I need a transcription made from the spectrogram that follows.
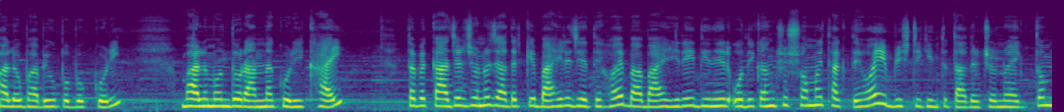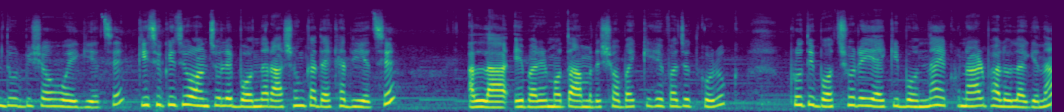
ভালোভাবে উপভোগ করি। ভালো মন্দ রান্না করি, খাই। তবে কাজের জন্য যাদেরকে বাহিরে যেতে হয় বা বাহিরেই দিনের অধিকাংশ সময় থাকতে হয়, এই বৃষ্টি কিন্তু তাদের জন্য একদম দুর্বিষহ হয়ে গিয়েছে। কিছু কিছু অঞ্চলে বন্যার আশঙ্কা দেখা দিয়েছে। আল্লাহ এবারের মতো আমাদের সবাইকে হেফাজত করুক। প্রতি বছর এই একই বন্যা, এখন আর ভালো লাগে না।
